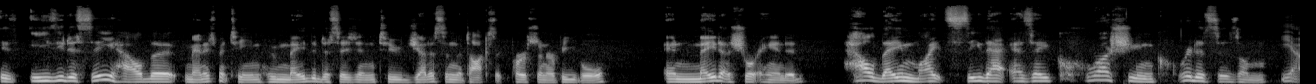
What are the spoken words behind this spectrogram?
is easy to see how the management team who made the decision to jettison the toxic person or people and made us shorthanded, how they might see that as a crushing criticism Yeah.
